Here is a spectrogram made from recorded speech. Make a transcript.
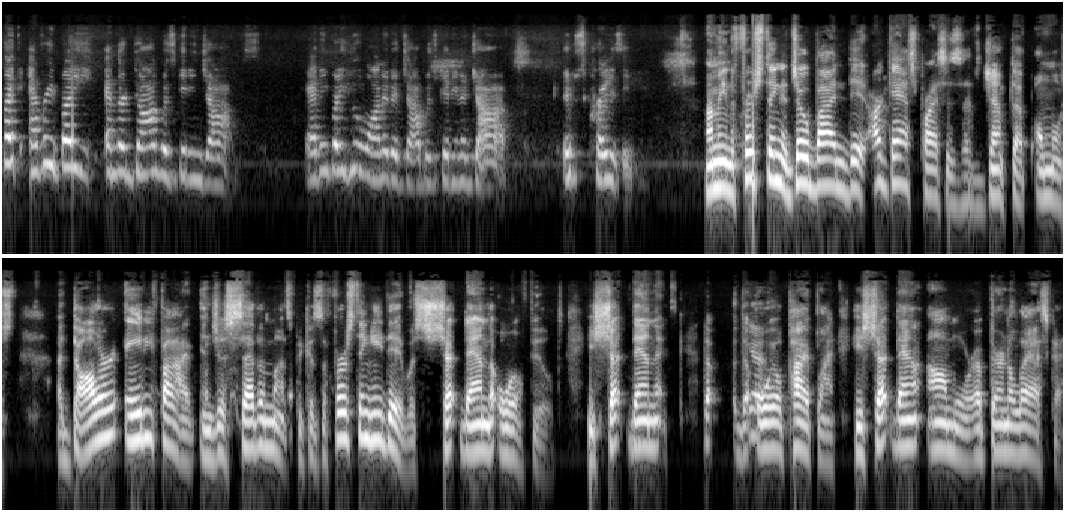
like everybody and their dog was getting jobs. Anybody who wanted a job was getting a job. It was crazy. i mean the first thing that joe biden did our gas prices have jumped up almost a dollar 85 in just seven months because the first thing he did was shut down the oil fields he shut down the the, the Yeah. oil pipeline he shut down amor up there in alaska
